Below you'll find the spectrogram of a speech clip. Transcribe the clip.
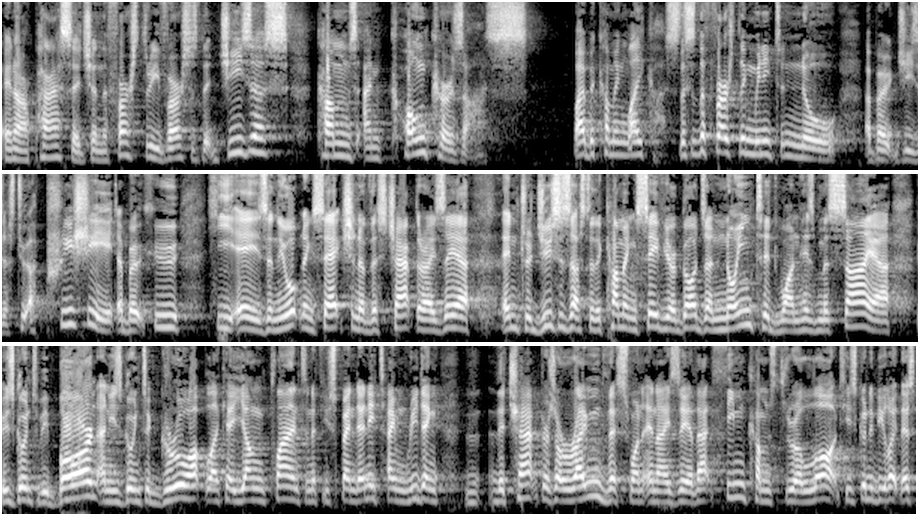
in our passage in the first three verses that Jesus comes and conquers us by becoming like us. This is the first thing we need to know about Jesus, to appreciate about who he is. In the opening section of this chapter, Isaiah introduces us to the coming Savior, God's anointed one, his Messiah, who's going to be born and he's going to grow up like a young plant. And if you spend any time reading the chapters around this one in Isaiah, that theme comes through a lot. He's going to be like this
